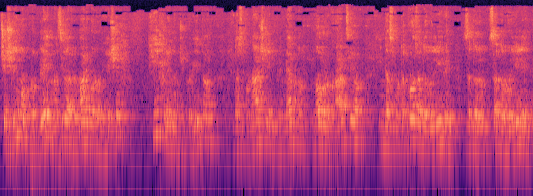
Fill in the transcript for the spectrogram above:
če želimo problem azila v Mariboru rešiti, hitro in očekovito, da smo našli primerno novo lokacijo in da smo tako zadovoljili, zadovoljili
